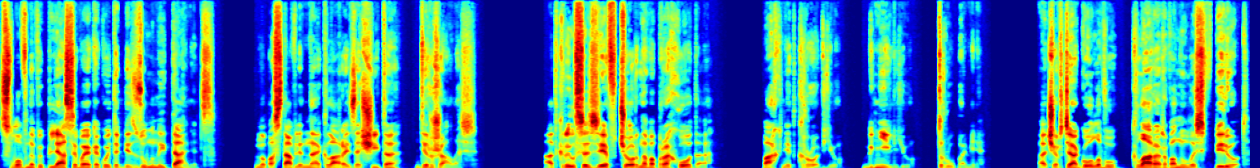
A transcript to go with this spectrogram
словно выплясывая какой-то безумный танец. Но поставленная Кларой защита держалась. Открылся зев черного прохода. Пахнет кровью, гнилью, трупами. Очертя голову, Клара рванулась вперед,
